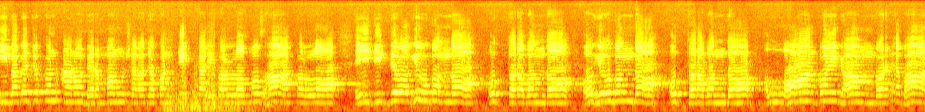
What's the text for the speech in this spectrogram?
এইভাবে যখন আরবের মানুষেরা যখন করল এই দিক দিয়ে অঘিউ বন্ধ, উত্তর বন্ধ, অঘিউ বন্ধ, উত্তর বন্ধ। এবার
